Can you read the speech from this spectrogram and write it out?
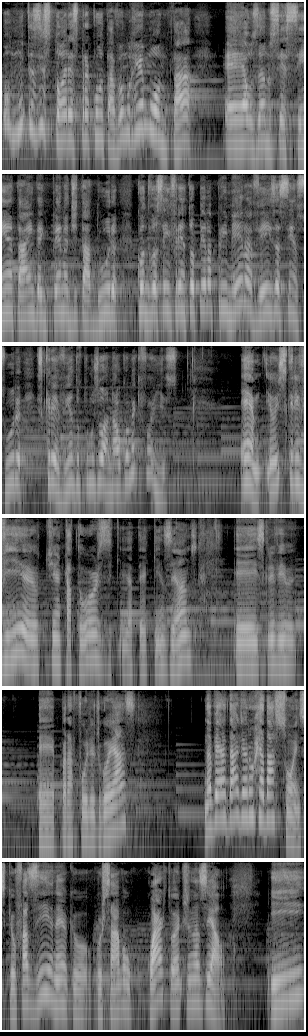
Bom, muitas histórias para contar. Vamos remontar é, aos anos 60, ainda em plena ditadura, quando você enfrentou pela primeira vez a censura escrevendo para um jornal. Como é que foi isso? É, eu escrevia, eu tinha 14 até 15 anos, escrevi é, para a Folha de Goiás. Na verdade, eram redações que eu fazia, né, que eu cursava o quarto ano ginasial. E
